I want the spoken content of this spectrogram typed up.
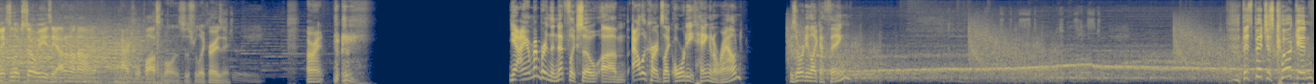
makes it look so easy. I don't know how actual possible. It's just really crazy. All right. yeah, I remember in the Netflix. So um, Alucard's like already hanging around. He's already like a thing. This bitch is cooking.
